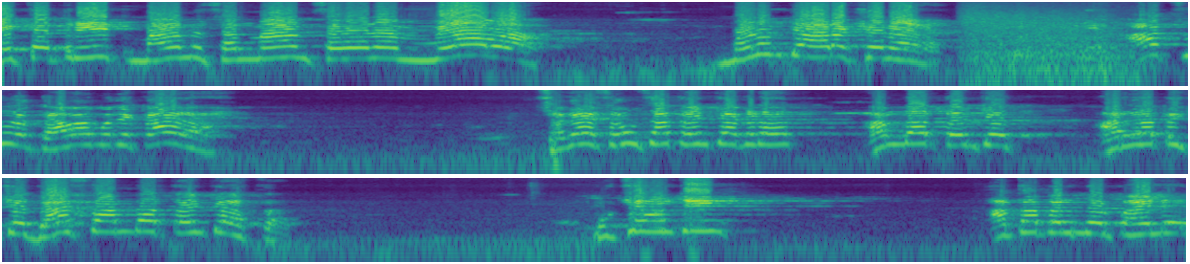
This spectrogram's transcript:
एकत्रित मान सन्मान सगळ्यांना मिळावा म्हणून ते आरक्षण आहे. आज सुद्धा गावामध्ये काय आहे? सगळ्या संस्था त्यांच्याकडे आमदार त्यांच्या अर्ध्यापेक्षा जास्त आमदार त्यांचे असतात. मुख्यमंत्री आतापर्यंत जर पाहिले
